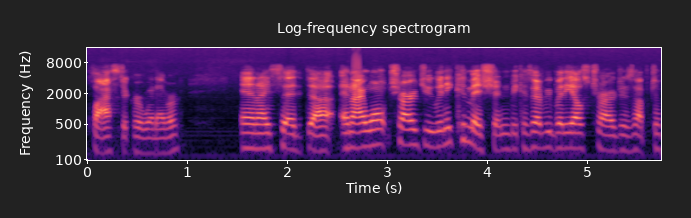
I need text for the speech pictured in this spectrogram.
plastic or whatever. And I said, uh, and I won't charge you any commission because everybody else charges up to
